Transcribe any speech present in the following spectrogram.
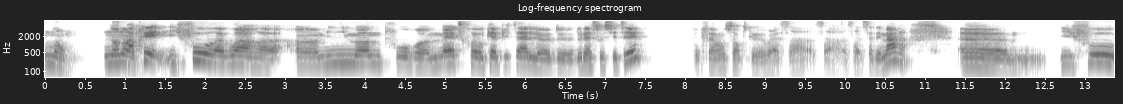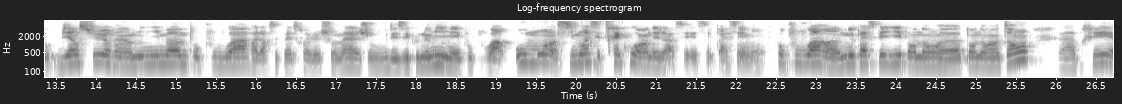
Non, non, non, après, il faut avoir un minimum pour mettre au capital de, de la société pour faire en sorte que voilà, ça, ça, ça, démarre. Euh, il faut bien sûr un minimum pour pouvoir, alors ça peut être le chômage ou des économies, mais pour pouvoir au moins, six mois c'est très court hein, déjà, c'est pas assez, mais pour pouvoir euh, ne pas se payer pendant, euh, pendant un temps. Après,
